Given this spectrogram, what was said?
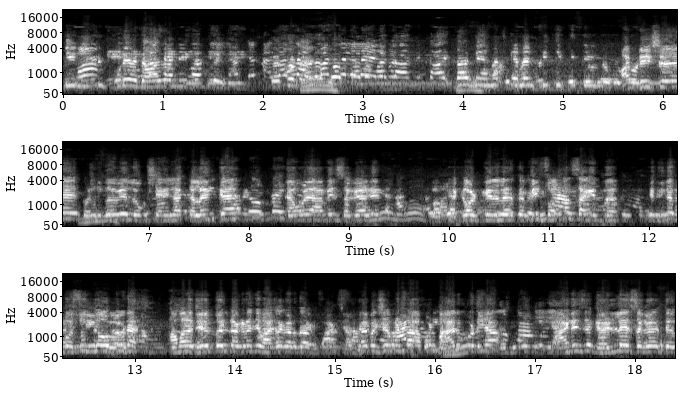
की लीड पुढे दहा हजार लीड पुढे. कसं काय काय मेहनत केलं किती किती अतिशय दुर्दैवी लोकशाहीला कलंक आहे. त्यामुळे आम्ही सगळ्यांनी अकाउंट केलेलं तर मी स्वतः सांगितलं की तिथे बसून का उपयोग आम्हाला जेल तरी टाकण्याची भाषा करतात. त्यापेक्षा म्हणतात आपण बाहेर पडूया. आणि जे घडलंय सगळं ते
